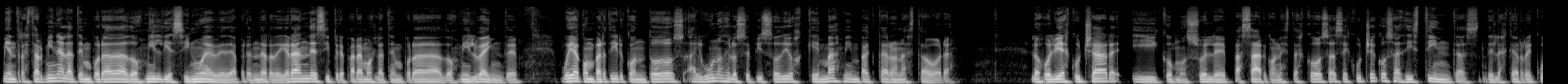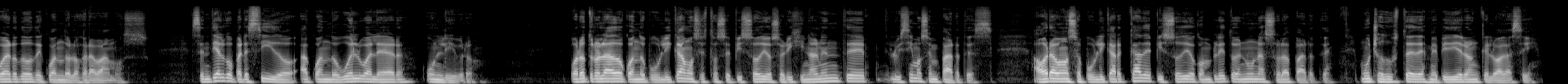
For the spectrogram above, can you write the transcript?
Mientras termina la temporada 2019 de Aprender de Grandes y preparamos la temporada 2020, voy a compartir con todos algunos de los episodios que más me impactaron hasta ahora. Los volví a escuchar y, como suele pasar con estas cosas, escuché cosas distintas de las que recuerdo de cuando los grabamos. Sentí algo parecido a cuando vuelvo a leer un libro. Por otro lado, cuando publicamos estos episodios originalmente, lo hicimos en partes. Ahora vamos a publicar cada episodio completo en una sola parte. Muchos de ustedes me pidieron que lo haga así.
